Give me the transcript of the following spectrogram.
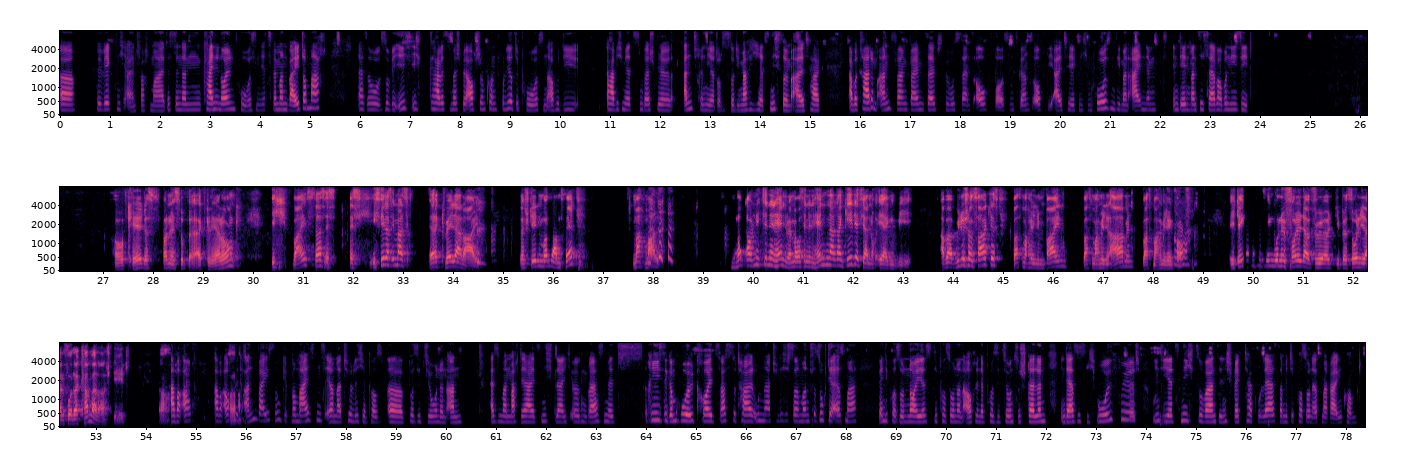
äh, beweg dich einfach mal. Das sind dann keine neuen Posen. Jetzt, wenn man weitermacht, also so wie ich, ich habe zum Beispiel auch schon kontrollierte Posen, aber die habe ich mir jetzt zum Beispiel antrainiert oder so. Die mache ich jetzt nicht so im Alltag. Aber gerade am Anfang beim Selbstbewusstseinsaufbau sind es ganz oft die alltäglichen Posen, die man einnimmt, in denen man sich selber aber nie sieht. Okay, das war eine super Erklärung ich weiß das, es, es, ich sehe das immer als äh, Quälerei. Da steht ein Model am Set, mach mal. Die hat auch nichts in den Händen. Wenn man was in den Händen hat, dann geht es ja noch irgendwie. Aber wie du schon sagtest, was mache ich mit dem Bein, was mache ich mit den Armen, was mache ich mit dem Kopf? Ja. Ich denke, das ist irgendwo eine Folter für die Person, die dann vor der Kamera steht. Ja. Aber auch aber auch mit Anweisung gibt man meistens eher natürliche Pos äh, Positionen an. Also man macht ja jetzt nicht gleich irgendwas mit riesigem Hohlkreuz, was total unnatürlich ist, sondern man versucht ja erstmal, wenn die Person neu ist, die Person dann auch in eine Position zu stellen, in der sie sich wohlfühlt und die jetzt nicht so wahnsinnig spektakulär ist, damit die Person erstmal reinkommt.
